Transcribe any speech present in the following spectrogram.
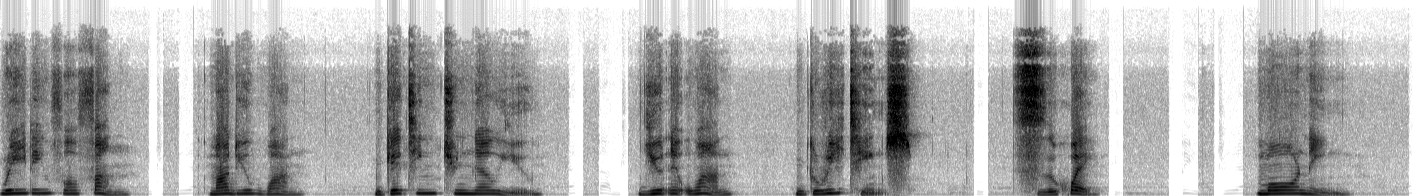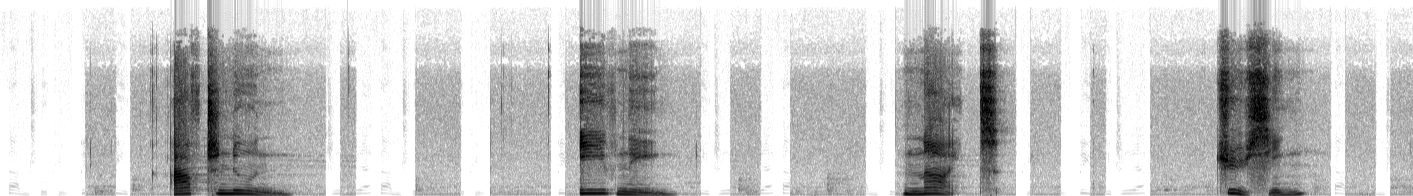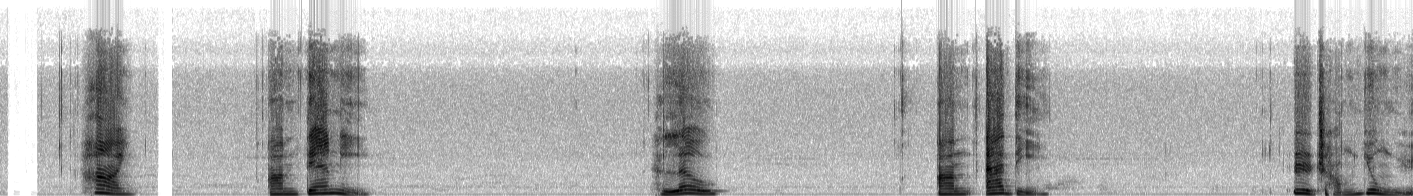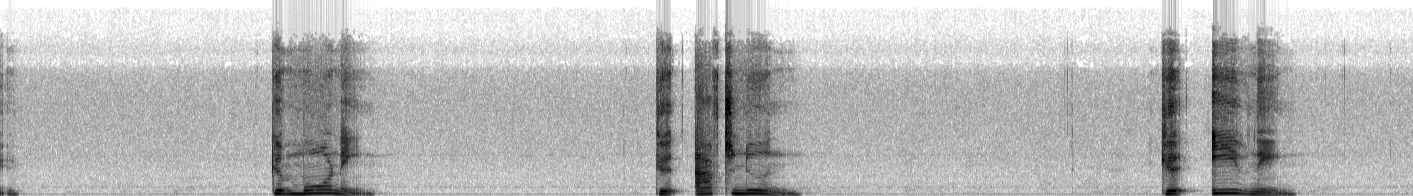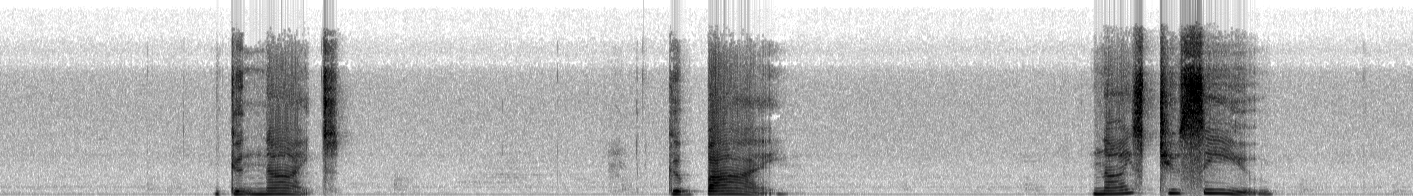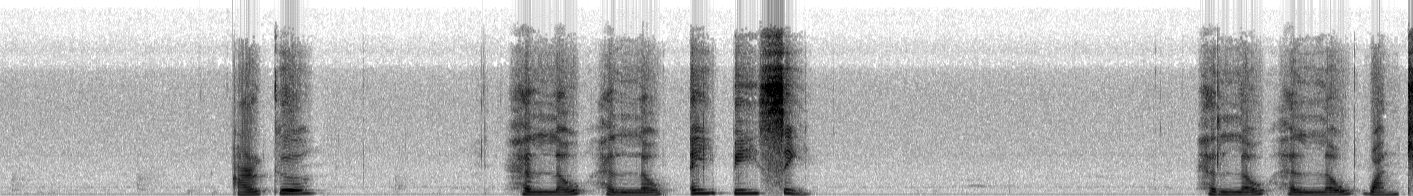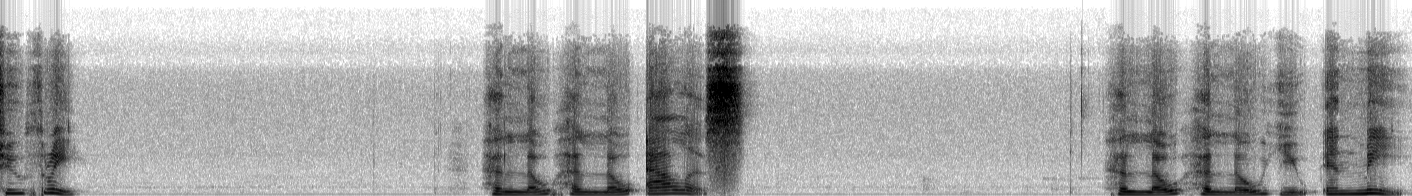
Reading for Fun, Module 1 Getting to Know You, Unit 1 Greetings 词汇 Morning Afternoon Evening Night 句型 Hi I'm Danny. Hello. I'm Eddie. 日常用语 Good morning. Good afternoon. Good evening. Good night. Goodbye. Nice to see you. 儿歌 Hello, hello, A, B, C. Hello, hello, one, two, three. Hello, hello, Alice. Hello, hello, you and me.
